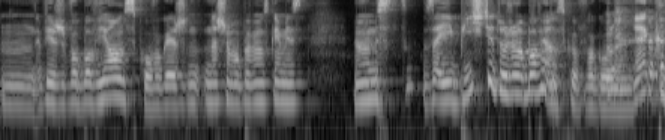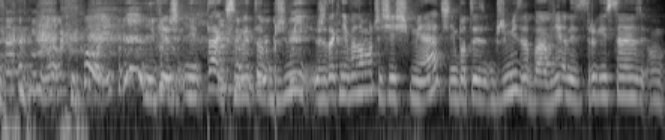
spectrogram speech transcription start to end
mm, wiesz, w obowiązku, w ogóle, że naszym obowiązkiem jest My mamy zajebiście dużo obowiązków w ogóle, nie? No chuj. I wiesz, i tak, w sumie to brzmi, że tak nie wiadomo, czy się śmiać, bo to brzmi zabawnie, ale z drugiej strony, e,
